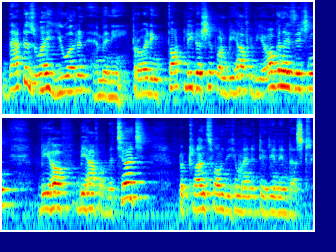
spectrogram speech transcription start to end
That is why you are in M&E, providing thought leadership on behalf of your organization, behalf, behalf of the church, to transform the humanitarian industry.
